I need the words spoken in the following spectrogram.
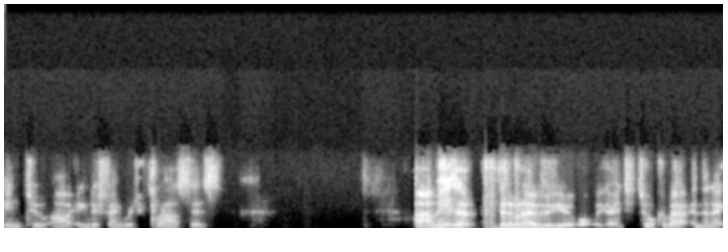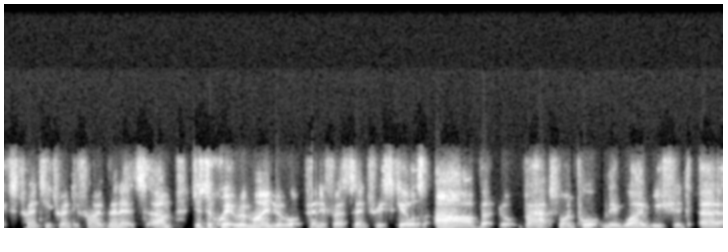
into our English language classes. Um, here's a bit of an overview of what we're going to talk about in the next 20, 25 minutes. Um, just a quick reminder of what 21st century skills are, but perhaps more importantly, why we should uh,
